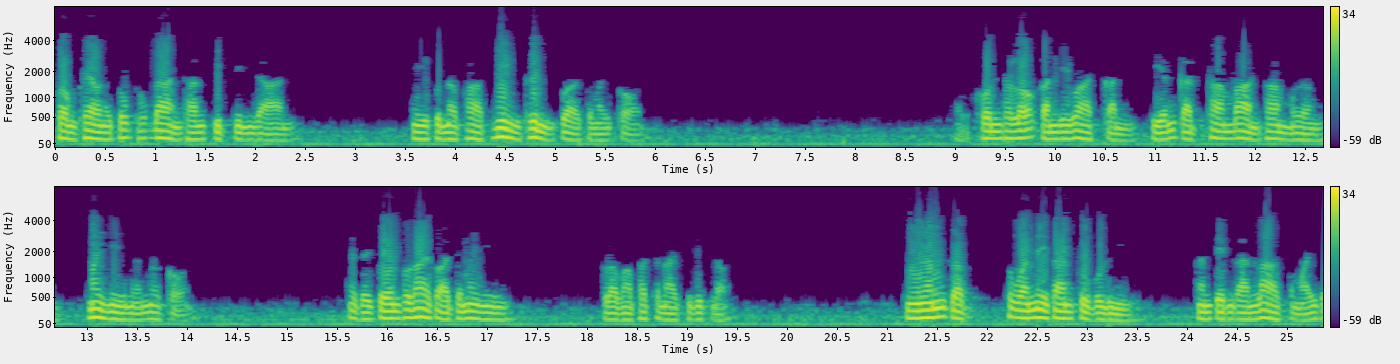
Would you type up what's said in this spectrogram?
คล่องแคล่วในทุกทุกด้านทางจิตวิญญาณ มีคุณภาพยิ่งขึ้นกว่าสมัยก่อน คนทะเลาะกันวิวาทกันเสียงกัดข้ามบ้านข้ามเมือง ไม่มีเหมือนเมื่อก่อนแต่โจรผู้ร้ายก็อาจจะไม่มีเรามาพัฒนาชีวิตเราเหมือนกับทุกวันนี้การสูบบุหรี่มันเป็นการล่าสมัยไป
